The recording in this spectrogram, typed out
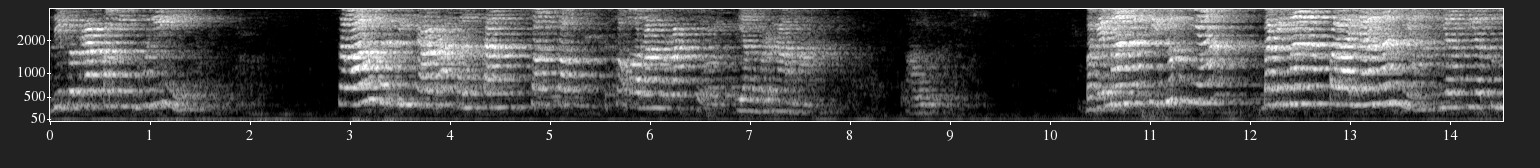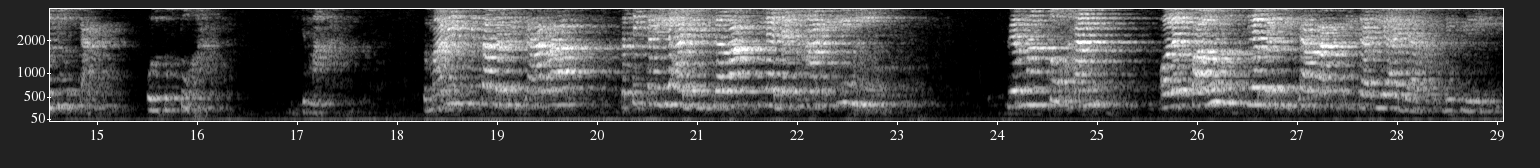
di beberapa minggu ini selalu berbicara tentang sosok seorang rasul yang bernama Paulus. Bagaimana hidupnya, bagaimana pelayanannya yang ia tunjukkan untuk Tuhan jemaat. Kemarin kita berbicara ketika ia ada di Galatia dan hari ini firman Tuhan oleh Paulus dia berbicara ketika ia ada di Filipi.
